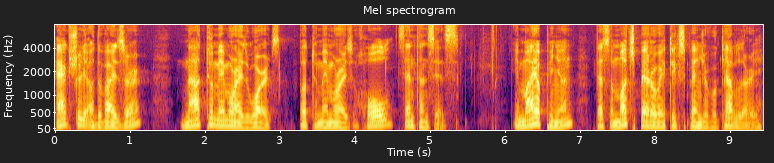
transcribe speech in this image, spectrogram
actually advised her not to memorize words, but to memorize whole sentences. In my opinion, that's a much better way to expand your vocabulary.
